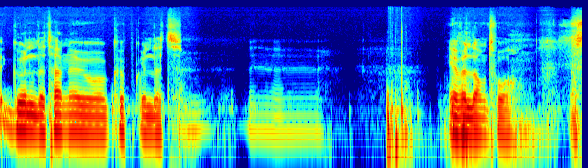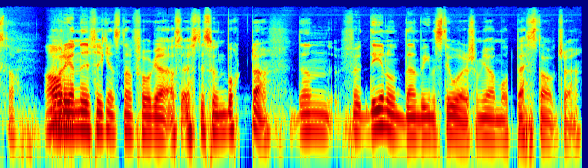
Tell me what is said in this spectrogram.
guldet här nu och cupguldet är väl de två bästa. Jag var ren nyfiken, snabb fråga. Alltså Östersund borta, den, för det är nog den vinst i år som jag mått bäst av tror jag.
